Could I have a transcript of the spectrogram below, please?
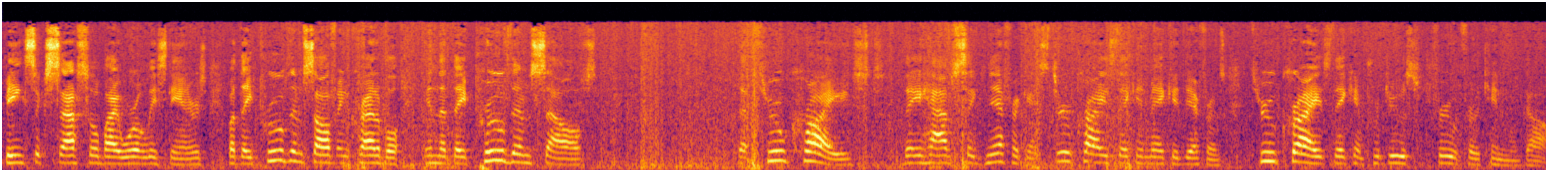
being successful by worldly standards, but they prove themselves incredible in that they prove themselves that through Christ they have significance. Through Christ they can make a difference. Through Christ they can produce fruit for the kingdom of God.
